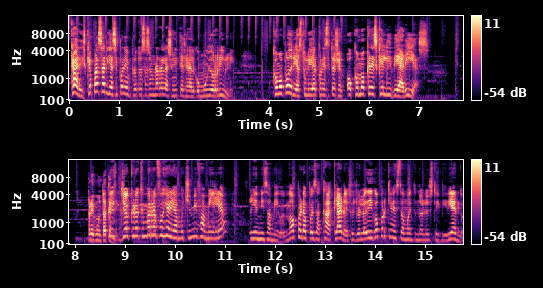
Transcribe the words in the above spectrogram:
Caris, ¿qué pasaría si por ejemplo tú estás en una relación y te hacen algo muy horrible? ¿Cómo podrías tú lidiar con esta situación? ¿O cómo crees que lidiarías? Pregunta Pues técnica. yo creo que me refugiaría mucho en mi familia y en mis amigos, ¿no? Pero pues acá, claro, eso yo lo digo porque en este momento no lo estoy viviendo.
